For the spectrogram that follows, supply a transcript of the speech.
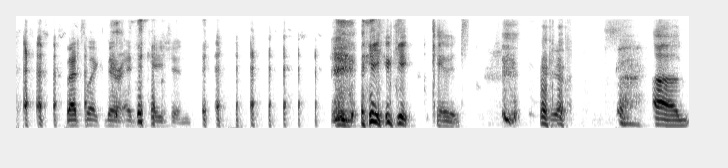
That's like their education. you get carrots. Yeah. Um.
